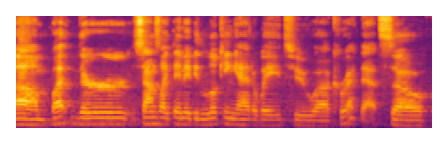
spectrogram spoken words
um, but there sounds like they may be looking at a way to uh, correct that. So.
